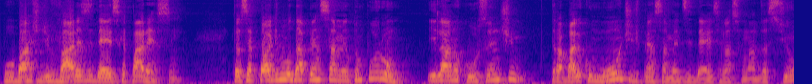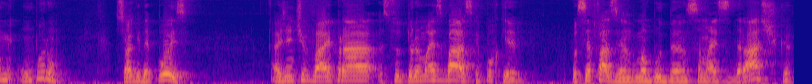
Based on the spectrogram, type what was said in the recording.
por baixo de várias ideias que aparecem. Então você pode mudar pensamento um por um. E lá no curso a gente trabalha com um monte de pensamentos e ideias relacionados a ciúme, um por um. Só que depois a gente vai para a estrutura mais básica. Por quê? Você fazendo uma mudança mais drástica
